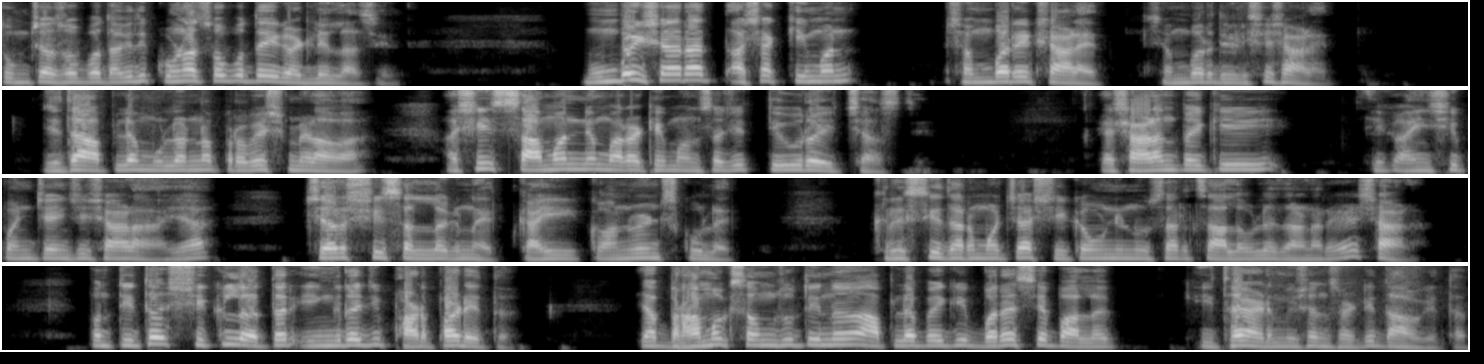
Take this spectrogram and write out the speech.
तुमच्यासोबत अगदी कुणासोबतही घडलेलं असेल. मुंबई शहरात अशा किमान शंभर एक शाळा आहेत शंभर दीडशे शाळा आहेत जिथं आपल्या मुलांना प्रवेश मिळावा अशी सामान्य मराठी माणसाची तीव्र इच्छा असते. या शाळांपैकी एक ऐंशी पंच्याऐंशी शाळा या चर्चशी संलग्न आहेत. काही कॉन्व्हेंट स्कूल आहेत. ख्रिस्ती धर्माच्या शिकवणीनुसार चालवल्या जाणाऱ्या या शाळा. पण तिथं शिकलं तर इंग्रजी फाडफाड येतं. या भ्रामक समजुतीनं आपल्यापैकी बरेचसे पालक इथं ॲडमिशनसाठी धाव घेतात.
